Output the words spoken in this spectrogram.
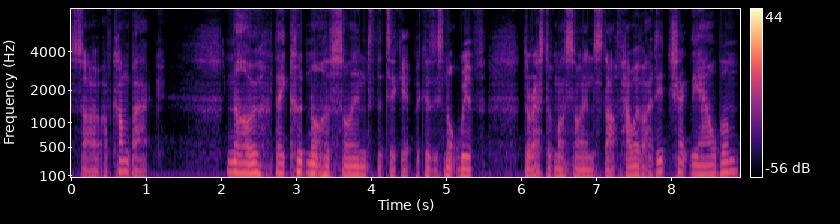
so I've come back. No, they could not have signed the ticket because it's not with the rest of my signed stuff. However, I did check the album.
